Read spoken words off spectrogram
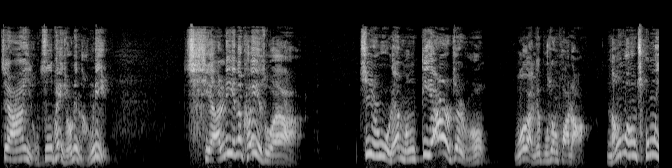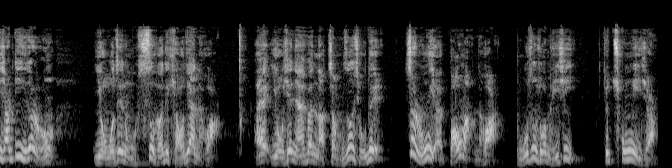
这样一种支配球的能力，潜力那可以说呀，进入联盟第二阵容，我感觉不算夸张。能不能冲一下第一阵容？有这种适合的条件的话，哎，有些年份呢，整支球队。阵容也饱满的话，不是说没戏，就冲一下。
